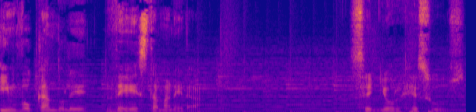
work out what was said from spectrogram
invocándole de esta manera. Señor Jesús,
